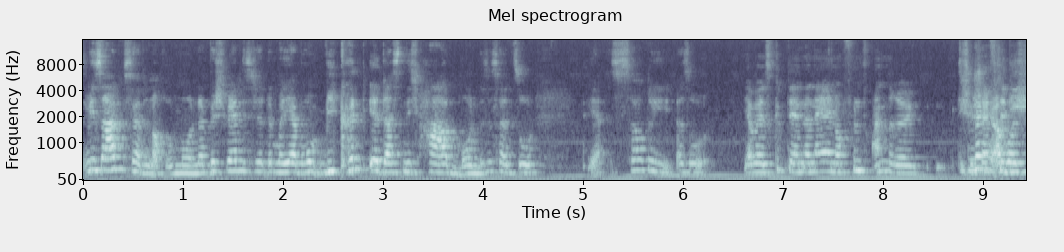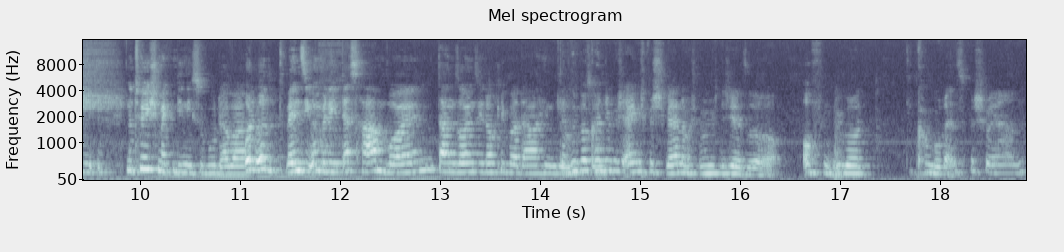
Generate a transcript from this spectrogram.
wir sagen es ja dann auch immer und dann beschweren die sich halt immer, ja, warum, wie könnt ihr das nicht haben? Und es ist halt so, ja, sorry, also Ja, aber es gibt ja in der Nähe noch fünf andere Die Geschäfte, die. Natürlich schmecken die nicht so gut, aber und, und wenn sie unbedingt das haben wollen, dann sollen sie doch lieber dahin gehen. darüber So. könnt ihr mich eigentlich beschweren, aber ich will mich nicht jetzt so offen über die Konkurrenz beschweren.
